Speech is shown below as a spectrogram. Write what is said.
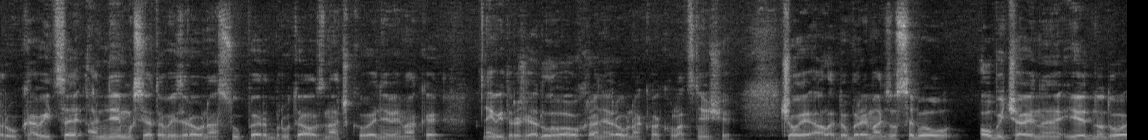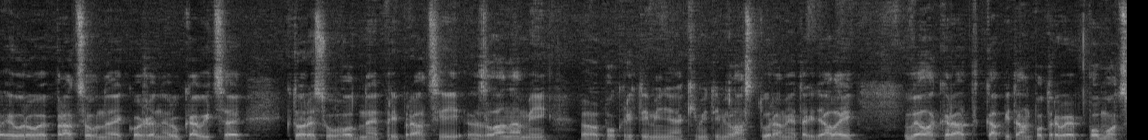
rukavice a nemusia to byť zrovna super, brutál, značkové, neviem aké. Nevydržia dlho a ochrania rovnako ako lacnejšie. Čo je ale dobré mať so sebou? Obyčajné 1-2 eurové pracovné kožené rukavice, ktoré sú vhodné pri práci s lanami, e, pokrytými nejakými tými lastúrami a tak ďalej. Veľakrát kapitán potrebuje pomoc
